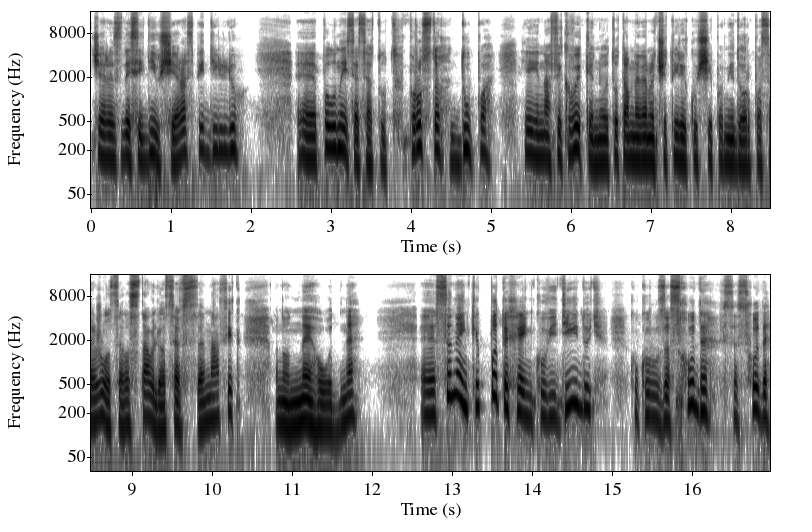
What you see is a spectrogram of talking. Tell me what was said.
через 10 днів ще раз підділлю. Е, полуниця ця тут просто дупа. Я її нафіг викину, то там, мабуть, 4 кущі помідор посажу, оце оставлю, оце все нафіг, воно негодне. Е, Синенькі потихеньку відійдуть, кукуруза сходить, все сходить.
